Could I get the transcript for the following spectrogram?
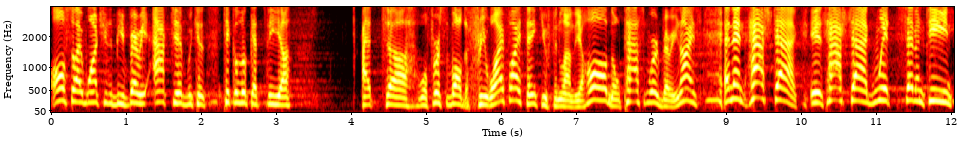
Also, I want you to be very active. We can take a look at the uh, at, uh, well, first of all, the free Wi Fi. Thank you, Finlandia Hall. No password. Very nice. And then hashtag is hashtag WIT17,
